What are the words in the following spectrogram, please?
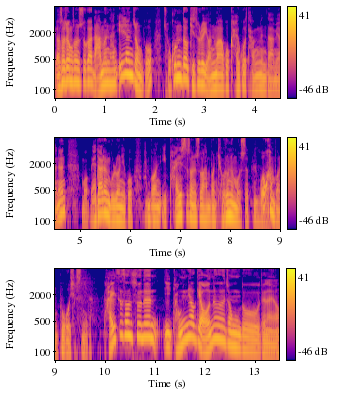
여서정 선수가 남은 한 1년 정도 조금 더 기술을 연마하고 갈고 닦는다면은 뭐 메달은 물론이고 한번 이 바일스 선수와 한번 겨루는 모습 꼭 한번 보고 싶습니다. 바일스 선수는 이 경력이 어느 정도 되나요?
